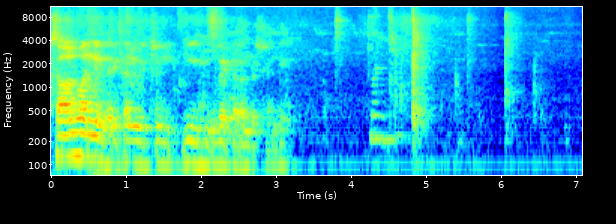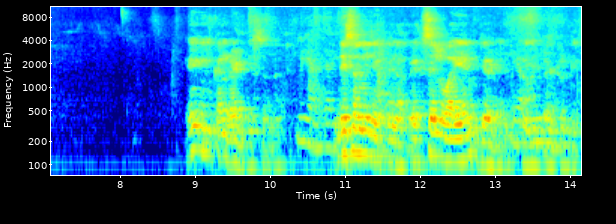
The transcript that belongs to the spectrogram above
solve one numerical which will give you better understanding. You can write this one. yeah This one is enough. XL, YN, ZN Yeah, is equal to D.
